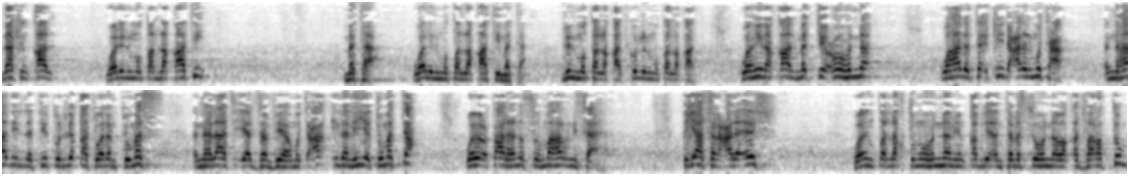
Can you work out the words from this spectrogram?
لكن قال وللمطلقات متاع. وللمطلقات متاع. للمطلقات كل المطلقات. وهنا قال متعوهن. وهذا تأكيد على المتعة. أن هذه التي طلقت ولم تمس أنها لا يلزم فيها متعة. إذا هي تمتع ويعطى لها نصف مهر نسائها. قياسا على إيش؟ وإن طلقتموهن من قبل أن تمسوهن وقد فرضتم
